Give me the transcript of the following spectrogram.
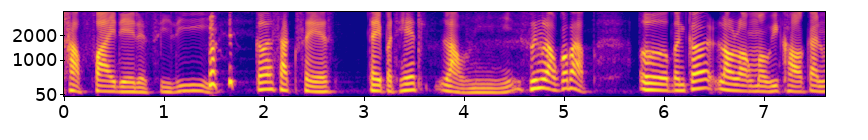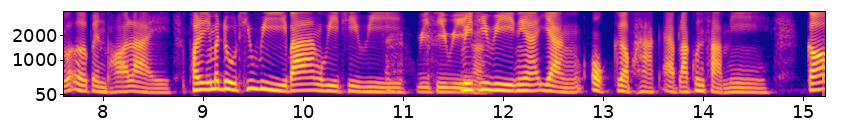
Club Friday the Series ก็ success ในประเทศเหล่านี้ ซึ่งเราก็แบบ เออ มันก็เราลองมาวิเคราะห์กันว่าเออเป็นเพราะอะไร พอทีนี้มาดูที่ WeTV บ้าง WeTV WeTV ค่ะ WeTV เนี่ยอย่างอกเกือบหักแอบรักคุณสามี ก็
